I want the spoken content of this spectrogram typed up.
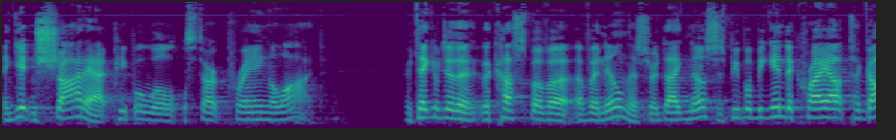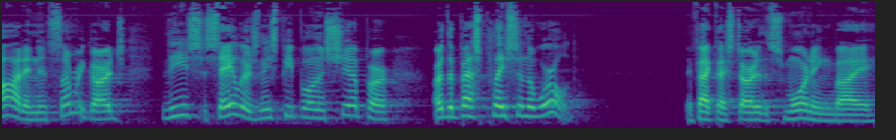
And getting shot at, people will start praying a lot or take them to the, the cusp of, a, of an illness or diagnosis. People begin to cry out to God. And in some regards, these sailors and these people on the ship are, are the best place in the world. In fact, I started this morning by,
